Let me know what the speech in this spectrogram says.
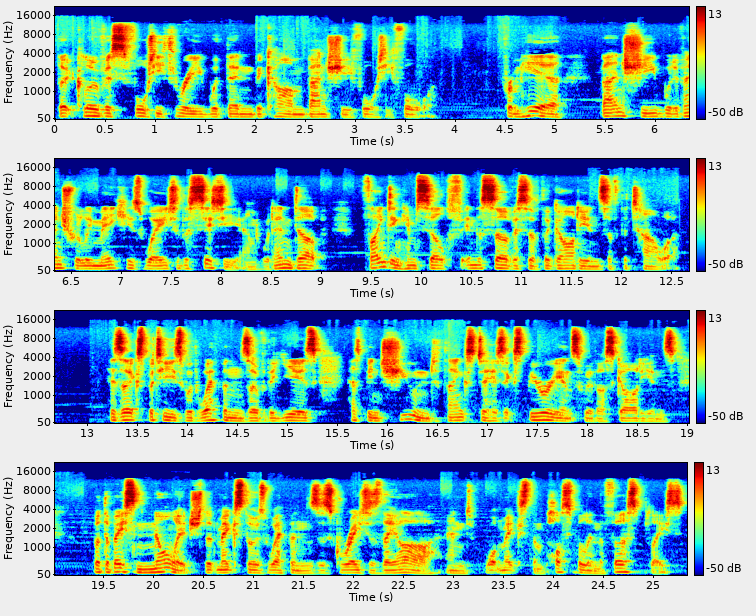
that Clovis 43 would then become Banshee 44. From here, Banshee would eventually make his way to the city and would end up finding himself in the service of the Guardians of the Tower. His expertise with weapons over the years has been tuned thanks to his experience with us Guardians, but the base knowledge that makes those weapons as great as they are, and what makes them possible in the first place,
